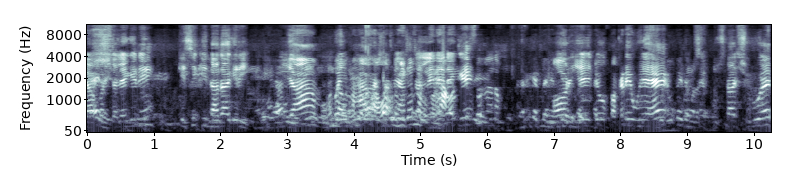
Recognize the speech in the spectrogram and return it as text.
यहाँ पर चलेगी नहीं किसी की दादागिरी यहाँ मुंबई महाराष्ट्र में चलने नहीं देंगे। और ये जो पकड़े हुए हैं उनसे पूछताछ शुरू है।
